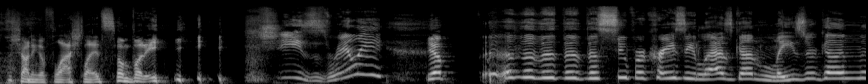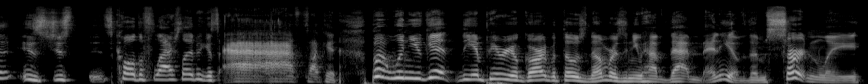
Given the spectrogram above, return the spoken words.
shining a flashlight at somebody. Jesus, really? yep. The, the, the, the super crazy las gun laser gun is just it's called a flashlight because ah fuck it. But when you get the Imperial Guard with those numbers and you have that many of them, certainly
